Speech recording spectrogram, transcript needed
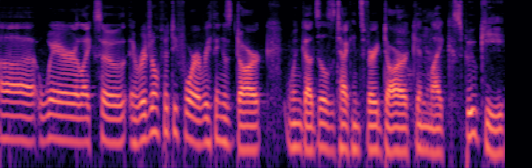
uh, where like so original 54 everything is dark when Godzilla's attacking it's very dark and like spooky,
